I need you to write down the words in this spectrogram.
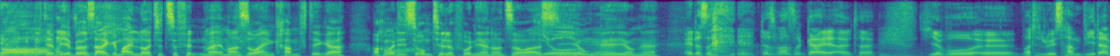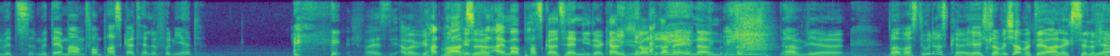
Boah, auf der Bierbörse allgemein Leute zu finden, war immer so ein Krampf, Digga. Auch immer Boah. dieses Rumtelefonieren und sowas. Junge. Junge, Junge. Ey, das, das war so geil, Alter. Hier, wo, äh, warte, Luis, haben wir da mit, mit der Mom von Pascal telefoniert? Ich weiß nicht, aber wir hatten auf Warte. jeden Fall einmal Pascals Handy, da kann ich mich noch dran erinnern. Da haben wir. War, warst du das, Kai? Ja, ich glaube, ich habe mit der Alex telefoniert.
